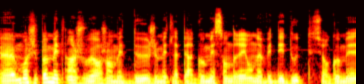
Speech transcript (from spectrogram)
Euh, moi, je vais pas mettre un joueur, j'en mettre deux. Je vais mettre la paire Gomez-André. On avait des doutes sur Gomez,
